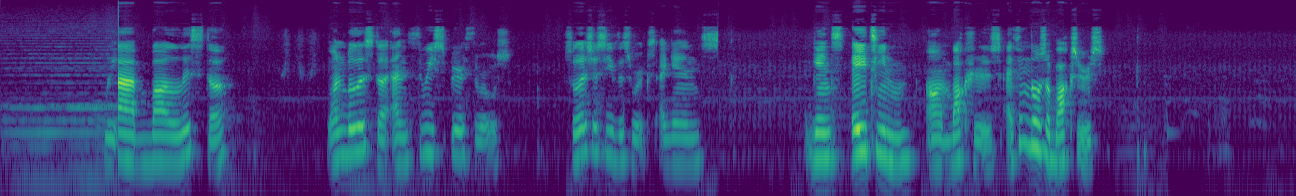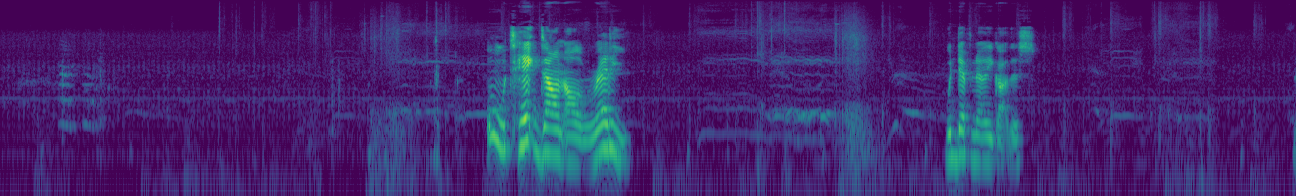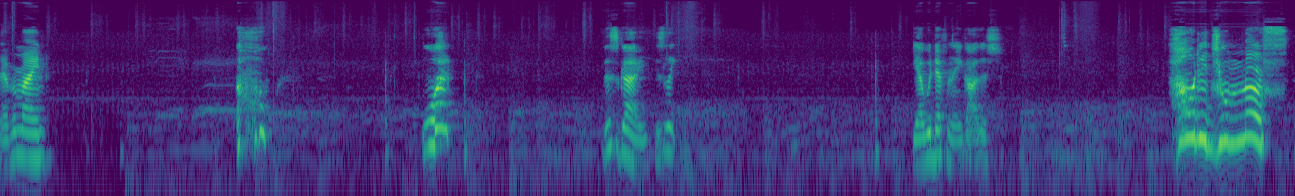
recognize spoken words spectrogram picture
Wait, a ballista, one ballista, and three spear throws. So let's just see if this works against against 18 um boxers. I think those are boxers. Ooh, takedown already. We definitely got this. Never mind. What? This guy, he's like... Yeah, we definitely got this. How did you miss?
